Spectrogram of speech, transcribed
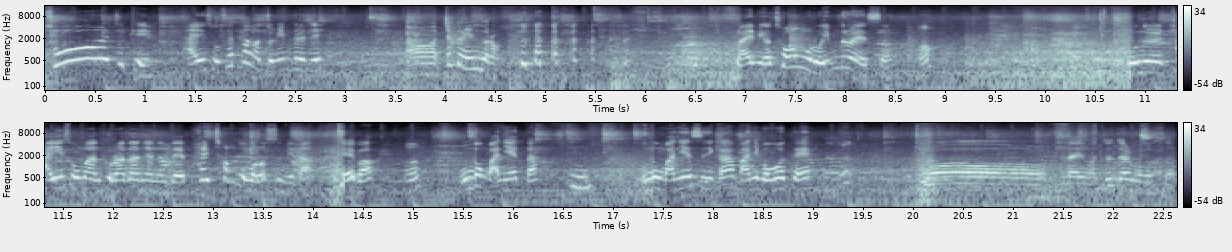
솔직히 다이소 세탕은 좀 힘들지? 어, 조금 힘들어. 라임이가 처음으로 힘들어했어. 어? 오늘 다이소만 돌아다녔는데 8,000보 걸었습니다. 대박. 어? 운동 많이 했다. 응. 운동 많이 했으니까 많이 먹어도 돼. 와, 라임 완전 잘 먹었어.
